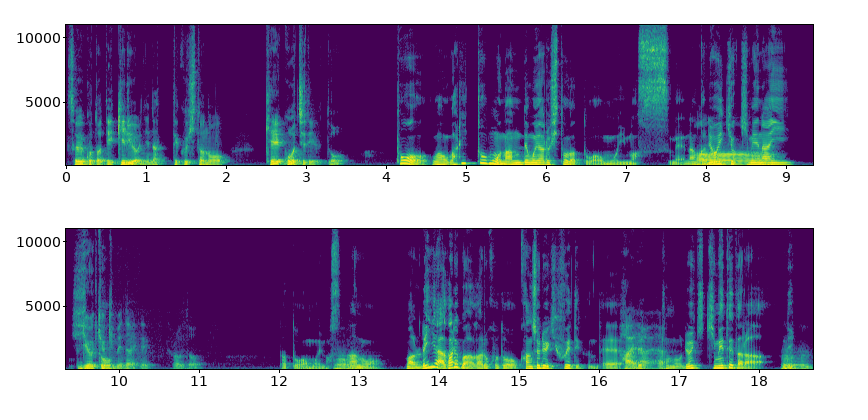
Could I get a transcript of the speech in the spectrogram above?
そういうことできるようになっていく人の傾向値でいうと。と、まあ割ともう何でもやる人だとは思いますね。なんか領域を決めない人領域を決めないね。なるほど。だとは思います。うんあの、まあレイヤー上がれば上がるほど干渉領域増えていくんで、はいはいはいでその領域決めてたらで、うんうん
